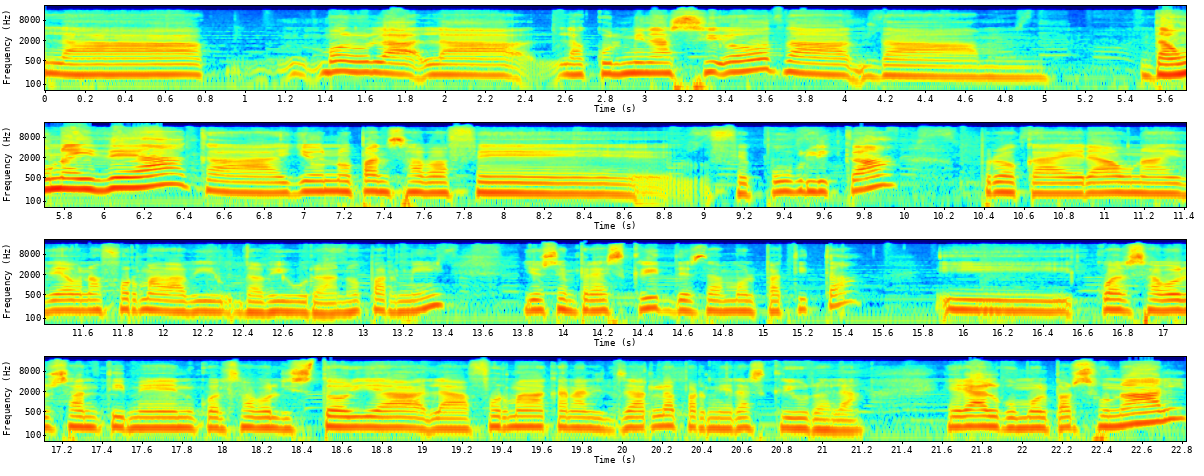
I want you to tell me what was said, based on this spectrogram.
la, bueno, la, la, la culminació d'una idea que jo no pensava fer, fer pública, però que era una idea, una forma de, vi de viure no? per mi. Jo sempre he escrit des de molt petita i qualsevol sentiment, qualsevol història, la forma de canalitzar-la per mi era escriure-la. Era algo molt personal,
